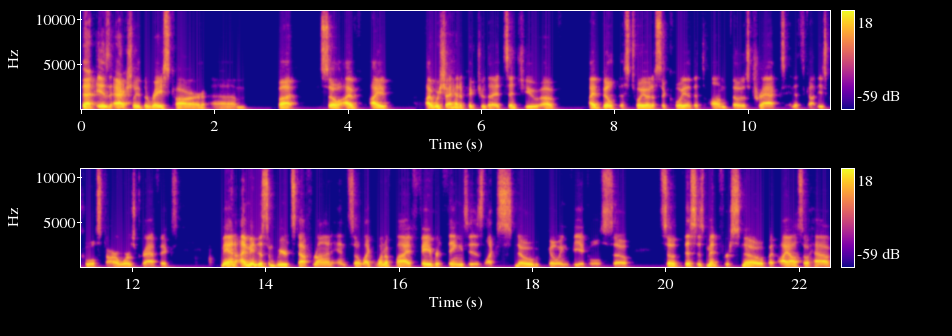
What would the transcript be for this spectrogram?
That is actually the race car. Um, but so I've I I wish I had a picture that I'd sent you of. I built this Toyota Sequoia that's on those tracks, and it's got these cool Star Wars graphics. Man, I'm into some weird stuff, Ron. And so, like, one of my favorite things is like snow going vehicles. So, so this is meant for snow, but I also have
